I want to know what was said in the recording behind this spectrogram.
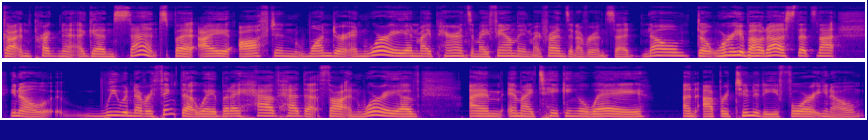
gotten pregnant again since, but I often wonder and worry. And my parents and my family and my friends and everyone said, no, don't worry about us. That's not, you know, we would never think that way. But I have had that thought and worry of, I'm, am I taking away an opportunity for, you know,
